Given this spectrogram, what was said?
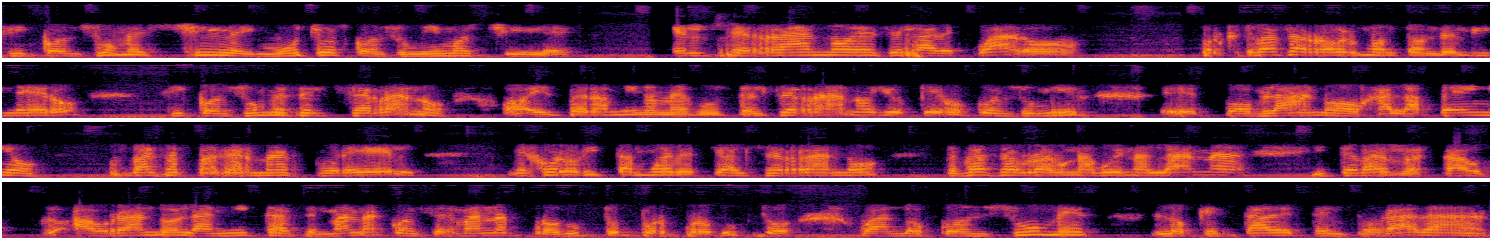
si consumes chile y muchos consumimos chile, el serrano es el adecuado porque te vas a robar un montón del dinero si consumes el serrano. Oye, pero a mí no me gusta el serrano, yo quiero consumir eh, poblano o jalapeño, pues vas a pagar más por él. Mejor ahorita muévete al serrano, te vas a ahorrar una buena lana y te vas ahorrando lanita semana con semana, producto por producto, cuando consumes lo que está de temporada.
